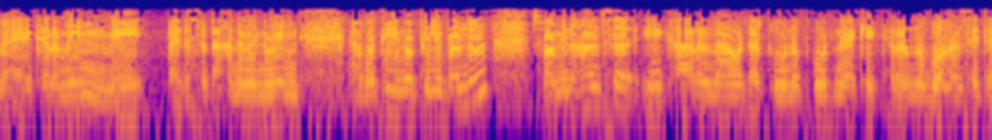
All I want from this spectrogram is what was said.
වැය කරමින් මේ වැඩසටහන වෙනුවෙන් ඇමතීම පිළිබඳව ස්වාමීන් වහන්සේ ඒ කාරණාවට තුන පූර්ණයක් කරන්න ඔබ වහන්සේට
